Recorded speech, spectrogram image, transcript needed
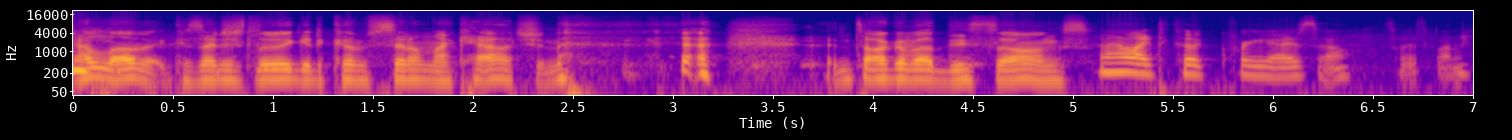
I love it because I just literally get to come sit on my couch and and talk about these songs. And I like to cook for you guys, so it's always fun.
